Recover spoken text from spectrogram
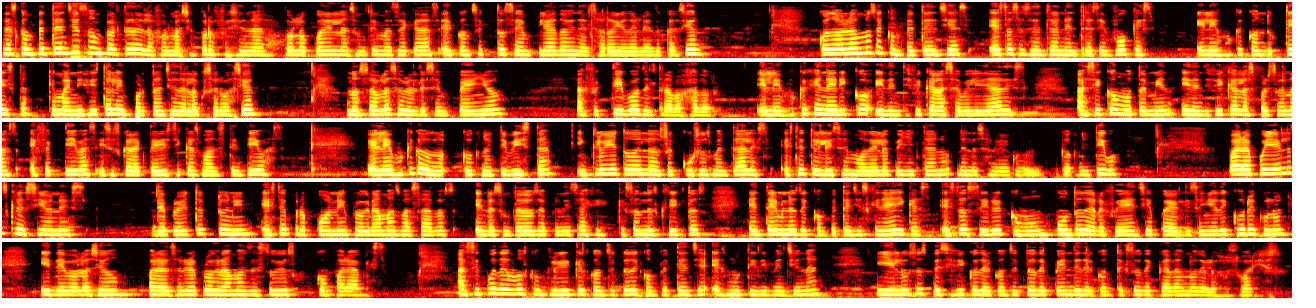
Las competencias son parte de la formación profesional, por lo cual en las últimas décadas el concepto se ha empleado en el desarrollo de la educación. Cuando hablamos de competencias, estas se centran en tres enfoques. El enfoque conductista, que manifiesta la importancia de la observación, nos habla sobre el desempeño afectivo del trabajador. El enfoque genérico identifica las habilidades, así como también identifica las personas efectivas y sus características más distintivas. El enfoque cognitivista incluye todos los recursos mentales. Este utiliza el modelo piagetano del desarrollo cognitivo. Para apoyar las creaciones del proyecto Tuning, este propone programas basados en resultados de aprendizaje, que son descritos en términos de competencias genéricas. Esto sirve como un punto de referencia para el diseño de currículum y de evaluación para desarrollar programas de estudios comparables. Así podemos concluir que el concepto de competencia es multidimensional y el uso específico del concepto depende del contexto de cada uno de los usuarios.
